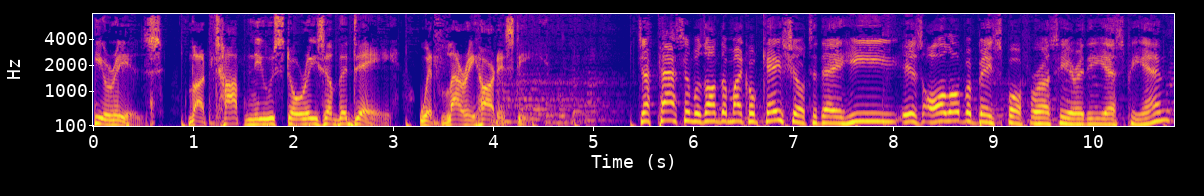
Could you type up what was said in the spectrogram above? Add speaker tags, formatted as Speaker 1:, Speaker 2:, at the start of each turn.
Speaker 1: Here is the top news stories of the day with Larry Hardesty.
Speaker 2: Jeff Passan was on the Michael Kay show today. He is all over baseball for us here at ESPN.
